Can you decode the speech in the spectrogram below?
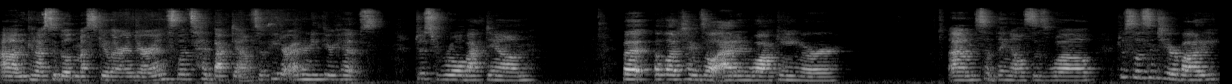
Um, you can also build muscular endurance. Let's head back down. So feet are underneath your hips. Just roll back down. But a lot of times I'll add in walking or um, something else as well. Just listen to your body.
